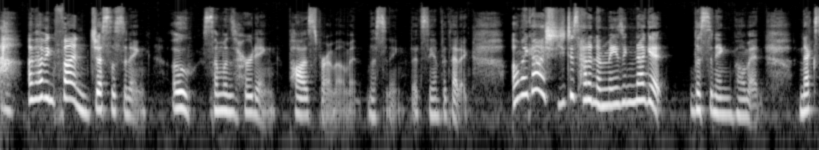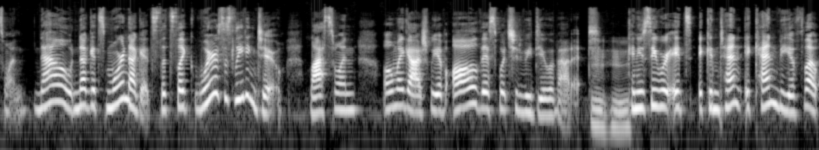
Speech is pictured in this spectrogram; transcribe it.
"Ah, I'm having fun just listening. Oh, someone's hurting. Pause for a moment. Listening. That's the empathetic. Oh my gosh, you just had an amazing nugget. Listening moment. Next one. Now, nuggets, more nuggets. That's like, where is this leading to? Last one. Oh my gosh, we have all this. What should we do about it? Can you see where it's it can tend, it can be a flow.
